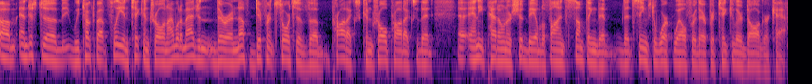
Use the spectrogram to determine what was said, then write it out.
Um, and just uh, we talked about flea and tick control, and I would imagine there are enough different sorts of uh, products, control products, that uh, any pet owner should be able to find something that that seems to work well for their particular dog or cat.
